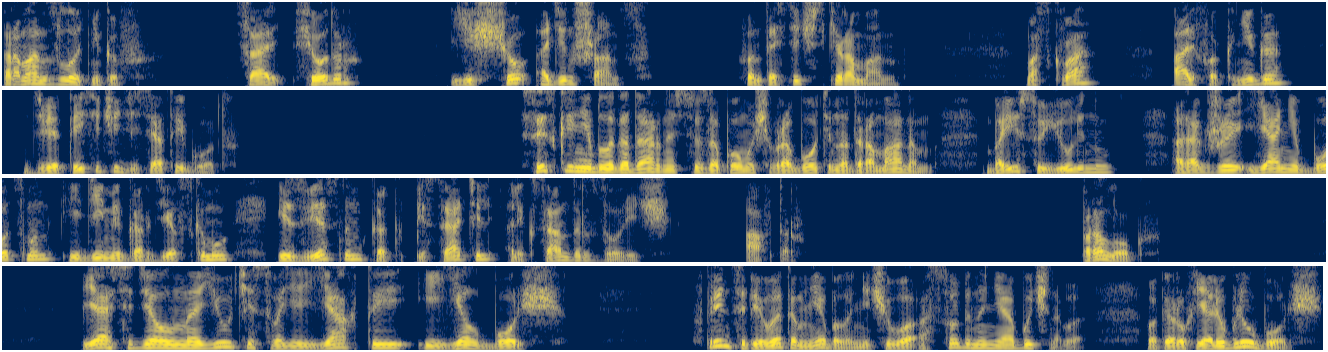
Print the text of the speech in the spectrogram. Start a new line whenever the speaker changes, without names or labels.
Роман Злотников. Царь Федор. Еще один шанс. Фантастический роман. Москва. Альфа-книга. 2010 год. С искренней благодарностью за помощь в работе над романом Борису Юлину, а также Яне Боцман и Диме Гордевскому, известным как писатель Александр Зорич. Автор. Пролог. Я сидел на юте своей яхты и ел борщ. В принципе, в этом не было ничего особенно необычного. Во-первых, я люблю борщ.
